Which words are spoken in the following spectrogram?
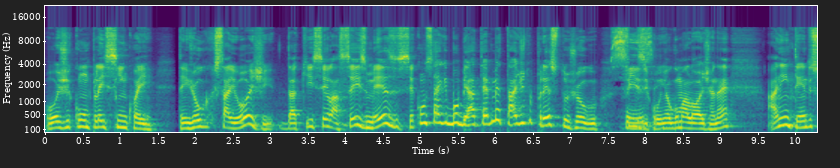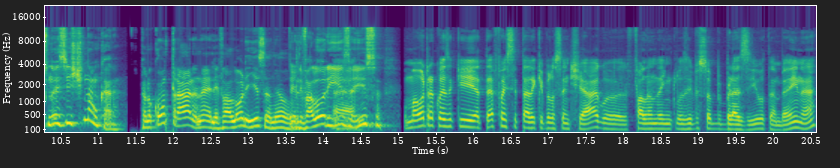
hoje com o Play 5 aí, tem jogo que sai hoje, daqui, sei lá, seis meses, você consegue bobear até metade do preço do jogo sim, físico sim. em alguma loja, né? A Nintendo isso não existe não, cara. Pelo contrário, né? Ele valoriza, né? O... Ele valoriza é. isso. Uma outra coisa que até foi citada aqui pelo Santiago, falando inclusive sobre o Brasil também, né?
